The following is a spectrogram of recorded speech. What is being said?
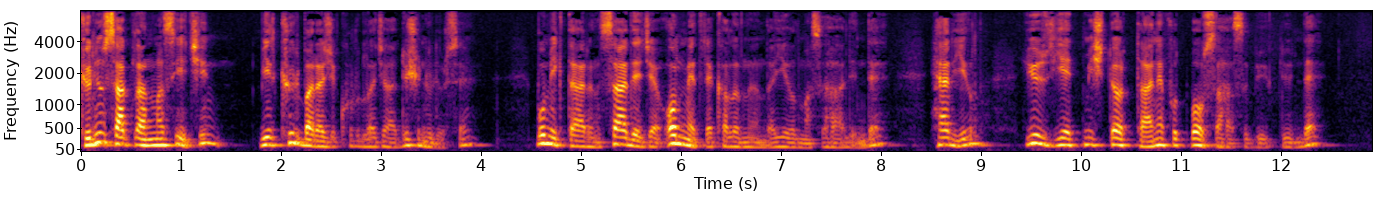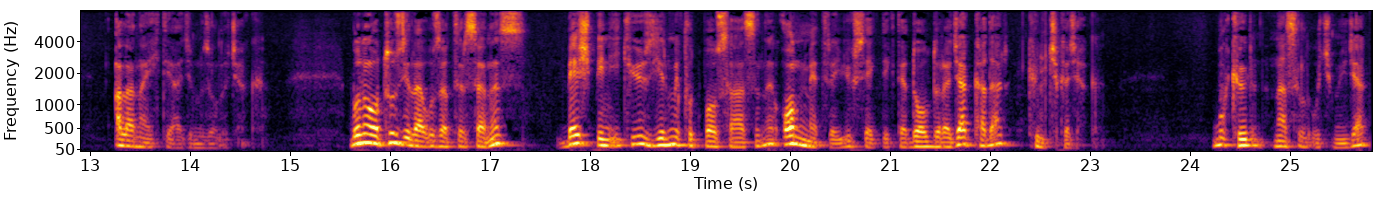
Külün saklanması için bir kül barajı kurulacağı düşünülürse bu miktarın sadece 10 metre kalınlığında yığılması halinde her yıl 174 tane futbol sahası büyüklüğünde alana ihtiyacımız olacak. Bunu 30 yıla uzatırsanız 5220 futbol sahasını 10 metre yükseklikte dolduracak kadar kül çıkacak. Bu kül nasıl uçmayacak?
